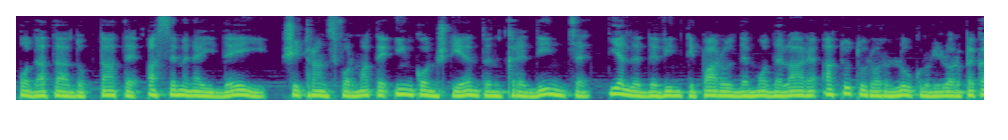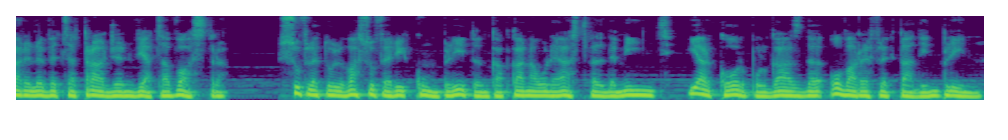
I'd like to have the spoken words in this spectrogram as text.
Odată adoptate asemenea idei și transformate inconștient în credințe, ele devin tiparul de modelare a tuturor lucrurilor pe care le veți atrage în viața voastră. Sufletul va suferi cumplit în capcana unei astfel de minți, iar corpul gazdă o va reflecta din plin.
